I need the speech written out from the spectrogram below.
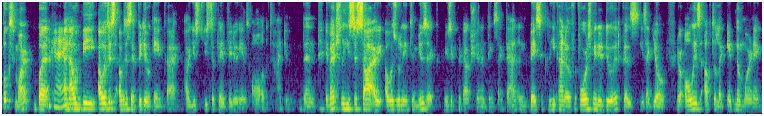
book smart, but okay. and I would be I was just I was just a video game guy. I used used to play video games all the time, dude. Then eventually he just saw I, I was really into music, music production and things like that. And basically he kind of forced me to do it because he's like, yo, you're always up to like eight in the morning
